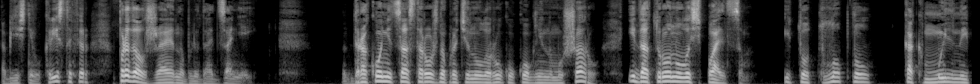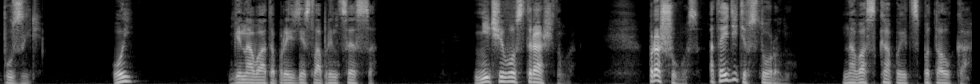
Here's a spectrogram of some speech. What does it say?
объяснил Кристофер, продолжая наблюдать за ней. Драконица осторожно протянула руку к огненному шару и дотронулась пальцем, и тот лопнул, как мыльный пузырь. — Ой! — виновато произнесла принцесса. — Ничего страшного. Прошу вас, отойдите в сторону. На вас капает с потолка.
